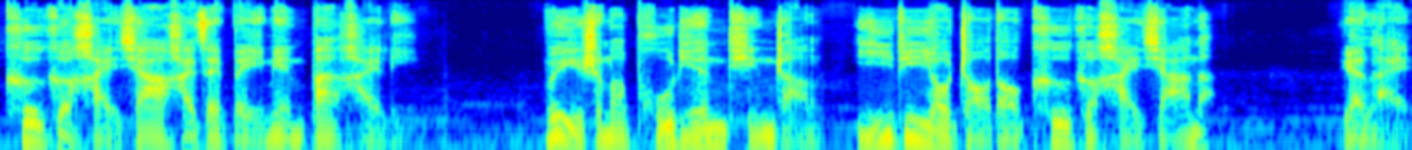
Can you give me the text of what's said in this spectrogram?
科克海峡还在北面半海里。为什么普里恩艇长一定要找到科克海峡呢？原来，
